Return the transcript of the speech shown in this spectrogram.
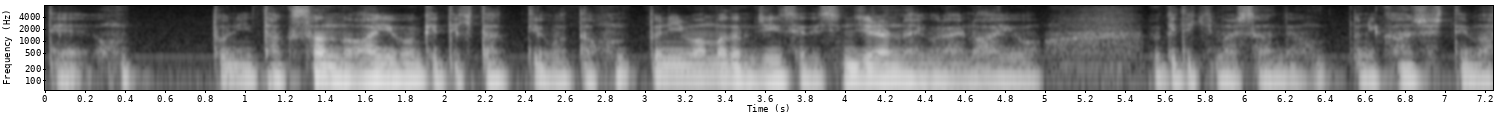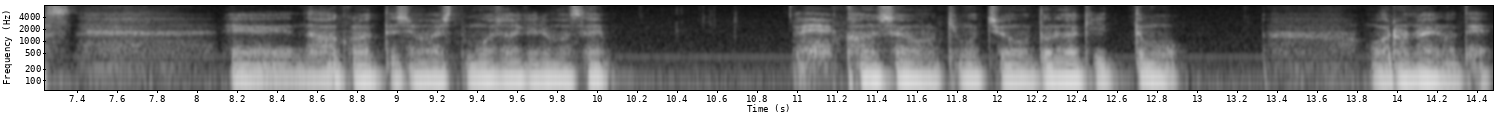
て本当にたくさんの愛を受けてきたっていうことは本当に今までの人生で信じられないぐらいの愛を受けてきましたので本当に感謝しています。えー、長くなってしまいまして申し訳ありません。えー、感謝の気持ちをどれだけ言っても終わらないので、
